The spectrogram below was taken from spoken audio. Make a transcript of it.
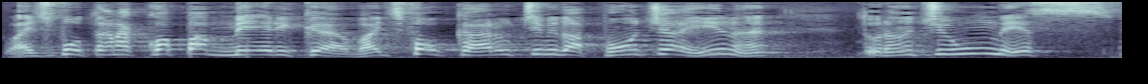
Vai disputar na Copa América, vai desfalcar o time da Ponte aí, né? Durante um mês.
